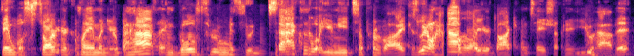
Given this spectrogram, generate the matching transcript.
They will start your claim on your behalf and go through with you exactly what you need to provide because we don't have all your documentation. Okay, you have it,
